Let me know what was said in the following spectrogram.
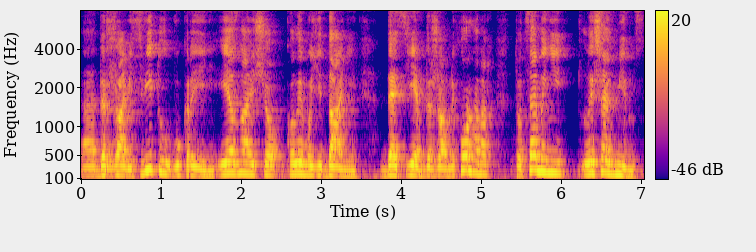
е, державі світу в Україні. І я знаю, що коли мої дані десь є в державних органах, то це мені лише в мінус.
